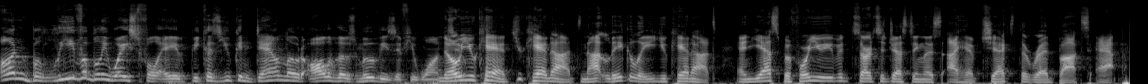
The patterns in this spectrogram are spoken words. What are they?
unbelievably wasteful, Abe, because you can download all of those movies if you want No, to. you can't. You cannot. Not legally, you cannot. And yes, before you even start suggesting this, I have checked the Redbox app.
